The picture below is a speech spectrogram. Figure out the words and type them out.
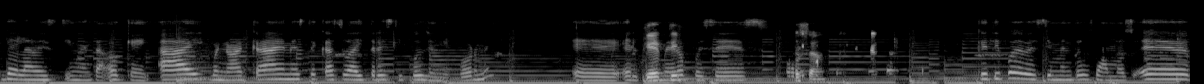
De la vestimenta, ok. Hay, bueno, acá en este caso hay tres tipos de uniformes. Eh, el primero, pues es. ¿Qué tipo de vestimenta usamos? Eh,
